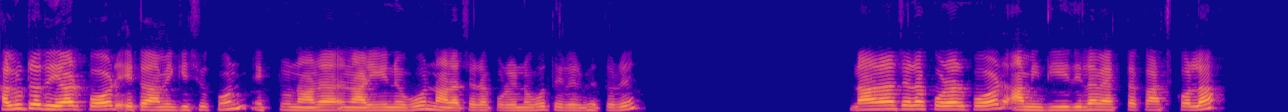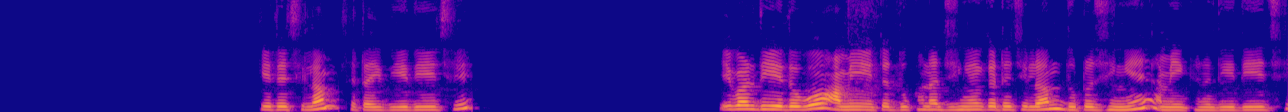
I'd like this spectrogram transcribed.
আলুটা দেওয়ার পর এটা আমি কিছুক্ষণ একটু নাড়া, নাড়িয়ে নেব, নাড়াচাড়া করে নেব তেলের ভেতরে। নাড়াচাড়া করার পর আমি দিয়ে দিলাম একটা কাঁচকলা। কেটেছিলাম, সেটাই দিয়ে দিয়েছি। এবার দিয়ে দেবো। আমি এটা দুখানা ঝিঙে কেটেছিলাম, দুটো ঝিঙে আমি এখানে দিয়ে দিয়েছি।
